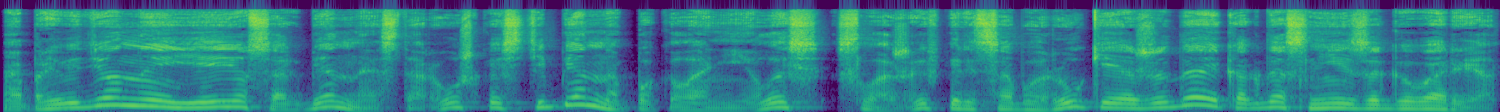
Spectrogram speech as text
А приведенная ею согбенная старушка степенно поклонилась, сложив перед собой руки и ожидая, когда с ней заговорят.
